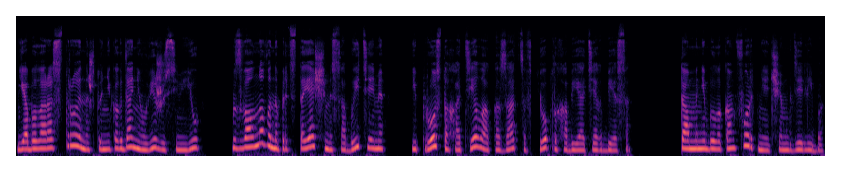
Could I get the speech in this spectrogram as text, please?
Я была расстроена, что никогда не увижу семью, взволнована предстоящими событиями и просто хотела оказаться в теплых объятиях беса. Там мне было комфортнее, чем где-либо.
